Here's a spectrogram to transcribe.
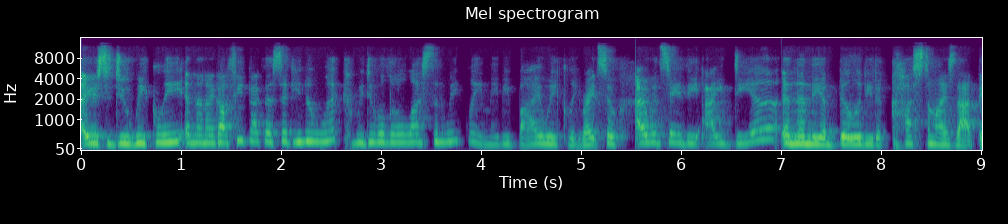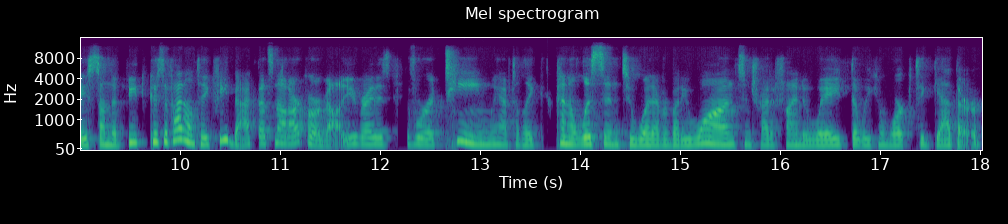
I used to do weekly. And then I got feedback that said, you know what? Could we do a little less than weekly, maybe bi weekly, right? So I would say the idea and then the ability to customize that based on the feed. Because if I don't take feedback, that's not our core value, right? Is if we're a team, we have to like kind of listen to what everybody wants and try to find a way that we can work together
